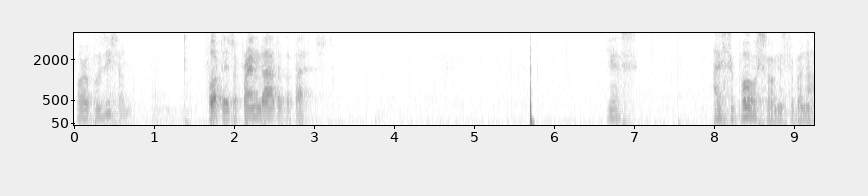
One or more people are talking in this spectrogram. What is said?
for a position. Foot is a friend out of the past. Yes, I suppose so, Mr. Bernard.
